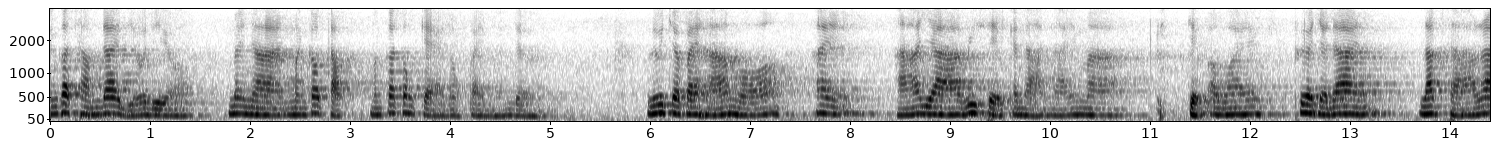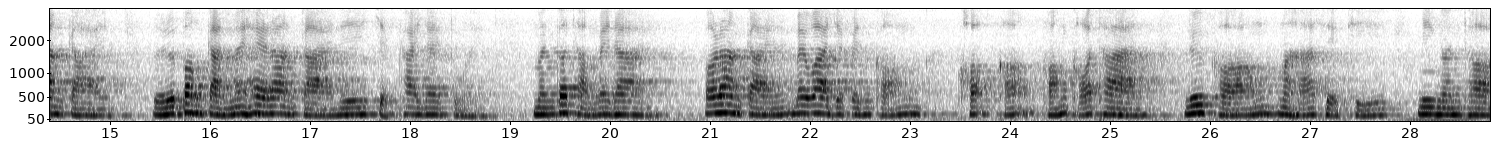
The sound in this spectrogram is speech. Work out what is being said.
มันก็ทำได้เดี๋ยวเดียว ไม่นานมันก็กลับ มันก็ต้องแก่ลงไปเหมือนเดิม หรือจะไปหาหมอให้หายาวิเศษขนาดไหนมา เก็บเอาไว้เพื่อจะได้รักษาร่างกาย หรือป้องกันไม่ให้ร่างกายนี้เจ็บไข้ได้ป่วย มันก็ทำไม่ได้ เพราะร่างกายไม่ว่าจะเป็นของของของขอทาน หรือของมหาเศรษฐี มีเงินทอง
